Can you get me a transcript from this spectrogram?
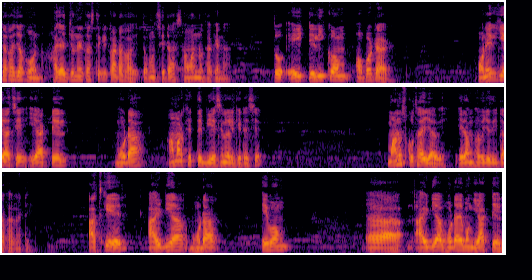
টাকা যখন হাজার জনের কাছ থেকে কাটা হয়, তখন সেটা সামান্য থাকে না। তো এই টেলিকম অপারেটর, অনেকেই আছে, এয়ারটেল, মোডা, আমার ক্ষেত্রে বিএসএনএল কেটেছে। মানুষ কোথায় যাবে? এরমভাবে যদি টাকা কাটে। আজকের আইডিয়া ভোডা এবং আইডিয়া ভোডা এবং এয়ারটেল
